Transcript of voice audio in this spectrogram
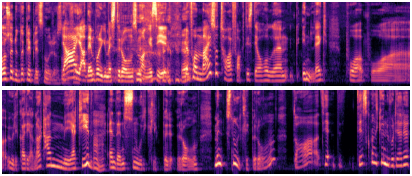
Og så rundt og klippe litt snorer og sånn. Ja, ja, den borgermesterrollen som mange sier. Men for meg så tar faktisk det å holde innlegg på, på uh, ulike arenaer tar mer tid enn den snorklipperrollen. Men snorklipperrollen, da det, det skal man ikke undervurdere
